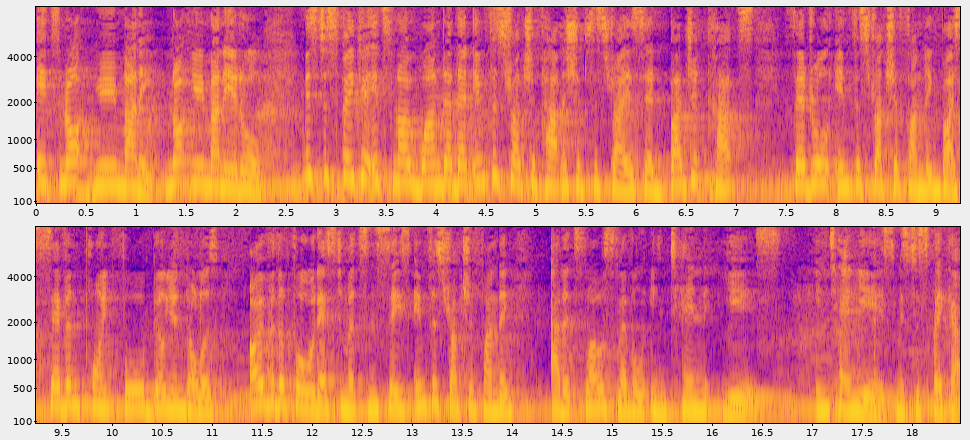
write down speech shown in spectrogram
It's not new money, not new money at all. Mr Speaker, it's no wonder that Infrastructure Partnerships Australia said budget cuts federal infrastructure funding by $7.4 billion over the forward estimates and sees infrastructure funding at its lowest level in 10 years. In 10 years, Mr Speaker.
